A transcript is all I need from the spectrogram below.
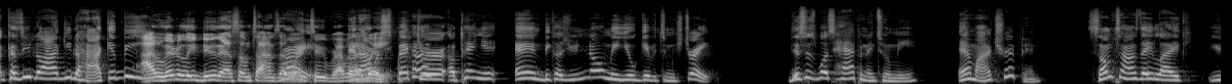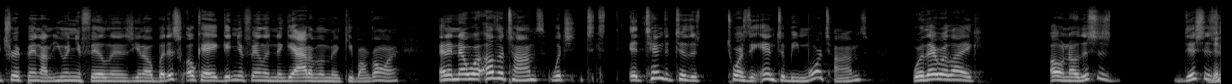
because you know how you know how i can be I literally do that sometimes at work too, bro. I and like, i respect your opinion and because you know me you'll give it to me straight this is what's happening to me am i tripping sometimes they like you tripping on you and your feelings you know but it's okay getting your feelings and get out of them and keep on going and then there were other times which t- t- it tended to the towards the end to be more times where they were like oh no this is this isn't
